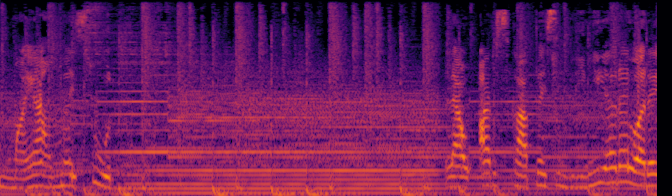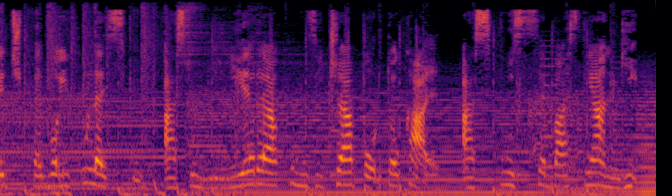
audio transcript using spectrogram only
nu mai au măsuri. L-au ars ca pe subliniere oareci pe Voiculescu, a subliniere acum zicea Portocal, a spus Sebastian Ghi.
